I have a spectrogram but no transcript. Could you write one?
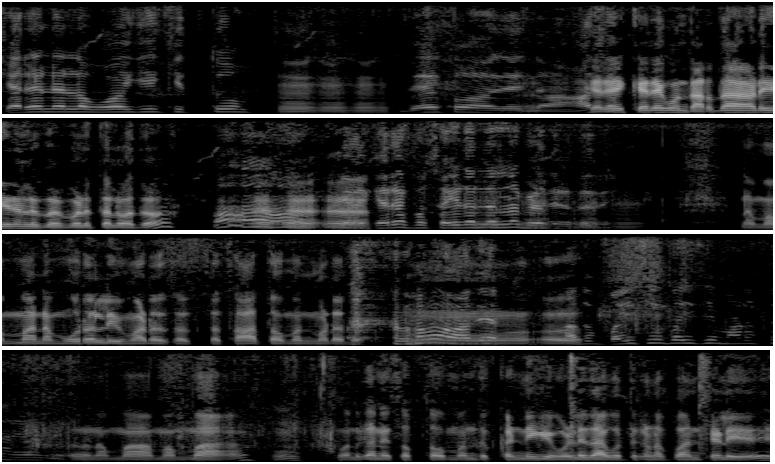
ಕೆರೆಲೆಲ್ಲ ಹೋಗಿ ಕಿತ್ತು. ಬೇಕು ಕೆರೆ ಕೆರೆಗೆ ಒಂದ್ ಅರ್ಧ ಅಡಿ ಬೆಳೀತಲ್ವ ಅದು? ಕೆರೆ ಸೈಡ್ ಅಲ್ಲೆಲ್ಲ ಬೆಳೆದಿರ್ತದೆ. ನಮ್ಮಅಮ್ಮ ನಮ್ಮ ನಮ್ಮೂರಲ್ಲಿ ಮಾಡೋದು ಸ- ಸ- ಸಾ ತಗೊಂಬಂದ್ ಮಾಡೋದು. ಬೈಸಿ ಬೈಸಿ. ನಮ್ಮ ನಮ್ಮಮ್ಮ ಹ್ಮ್ ಒಣಗನೆ ಸೊಪ್ಪು ತಗೊಂಬಂದು ಕಣ್ಣಿಗೆ ಒಳ್ಳೇದಾಗುತ್ತೆ ಕಣಪ್ಪ ಅಂತೇಳಿ.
